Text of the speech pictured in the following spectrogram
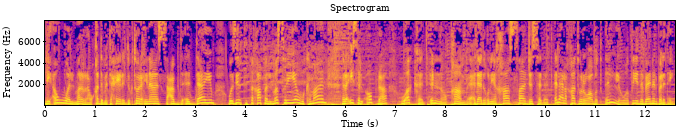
لأول مرة وقدم التحية للدكتورة إيناس عبد الدايم وزيرة الثقافة المصرية وكمان رئيس الأوبرا وأكد أنه قام بإعداد أغنية خاصة جسدت العلاقات والروابط الوطيدة بين البلدين.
